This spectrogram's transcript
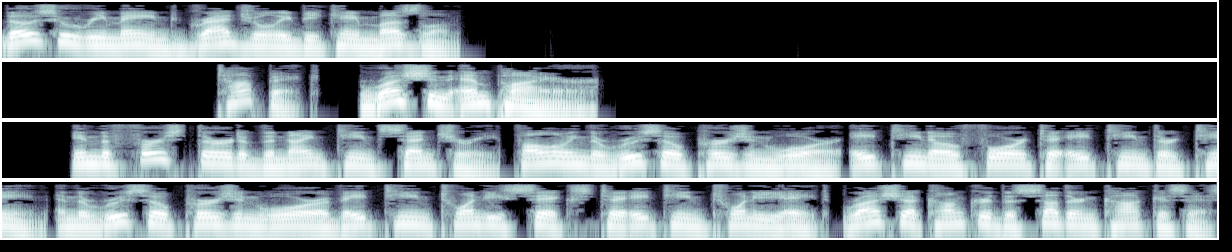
Those who remained gradually became Muslim. Russian Empire In the first third of the 19th century, following the Russo-Persian War (1804–1813) and the Russo-Persian War of 1826–1828, Russia conquered the southern Caucasus,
